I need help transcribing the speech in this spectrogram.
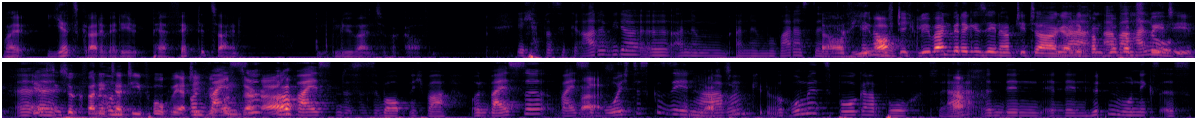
Weil jetzt gerade wäre die perfekte Zeit, um Glühwein zu verkaufen. Ich habe das gerade wieder äh, an, einem, an einem, wo war das denn? Ja, Ach, wie genau. oft ich Glühwein wieder gesehen habe die Tage. Ja, der kommt nur vom hallo, Späti. äh, der ist äh, nicht so qualitativ hochwertig Und wie weißt du, unserer. und weißt du, das ist überhaupt nicht wahr. Und weißt du, weißt Was? du, wo ich das gesehen habe? 18 Kilo. Rummelsburger Bucht, ja, Ach. in den, in den Hütten, wo nichts ist.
